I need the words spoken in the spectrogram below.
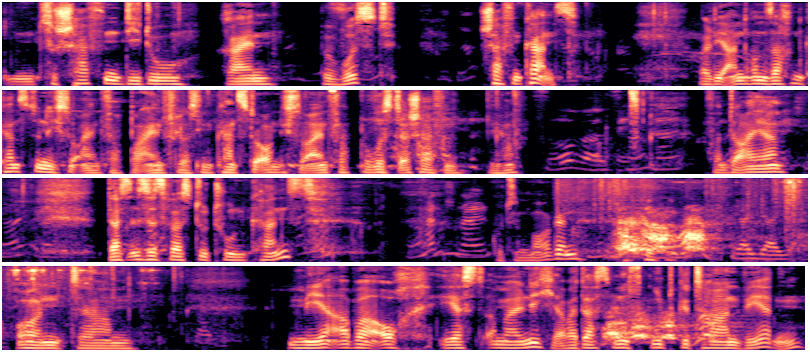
ähm, zu schaffen, die du rein bewusst schaffen kannst. Weil die anderen Sachen kannst du nicht so einfach beeinflussen, kannst du auch nicht so einfach bewusst erschaffen. Ja. Von daher, das ist es, was du tun kannst. Guten Morgen. Und ähm, mehr aber auch erst einmal nicht. Aber das muss gut getan werden.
